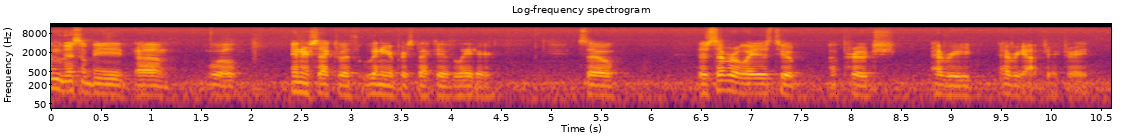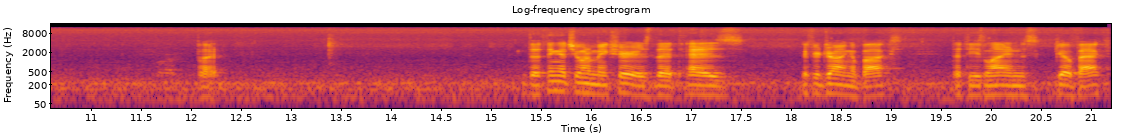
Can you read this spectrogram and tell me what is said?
some of this will be, um, will intersect with linear perspective later. So there's several ways to approach every every object, right? But the thing that you want to make sure is that as if you're drawing a box, that these lines go back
